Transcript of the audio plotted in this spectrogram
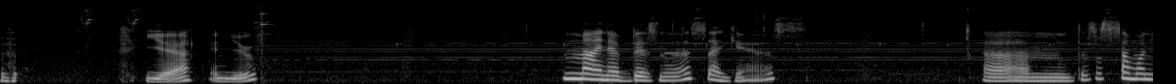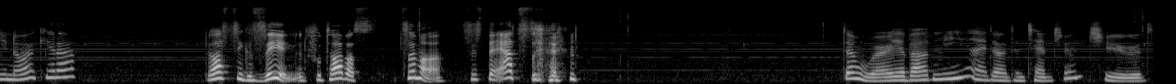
yeah, and you? Minor business, I guess. Um, this is someone you know, Akira? Du hast sie gesehen in Futabas Zimmer. Sie ist eine Ärztin. Don't worry about me. I don't intend to intrude.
